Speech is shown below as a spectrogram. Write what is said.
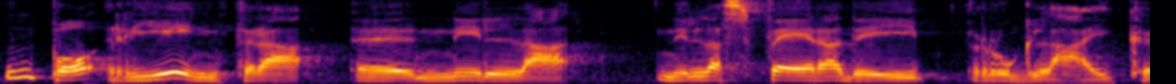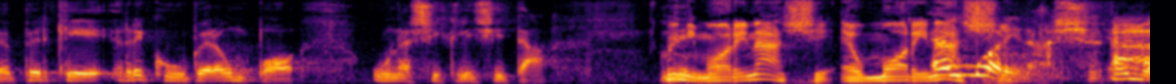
un po' rientra eh, nella nella sfera dei roguelike perché recupera un po' una ciclicità. Quindi muori nasci, è un muori È un nasci. muori nasci, Ah, muori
